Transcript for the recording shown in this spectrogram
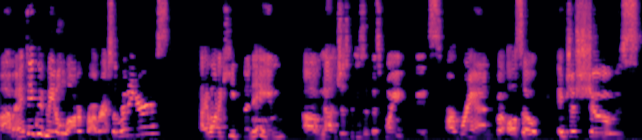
Um, and I think we've made a lot of progress over the years. I want to keep the name, um, not just because at this point it's our brand, but also it just shows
